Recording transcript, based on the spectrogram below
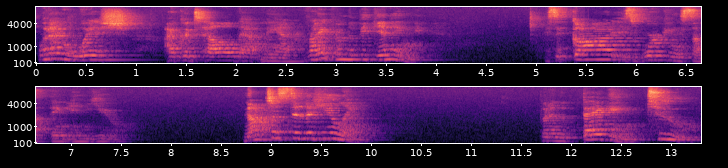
What I wish I could tell that man right from the beginning is that God is working something in you. Not just in the healing, but in the begging too.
